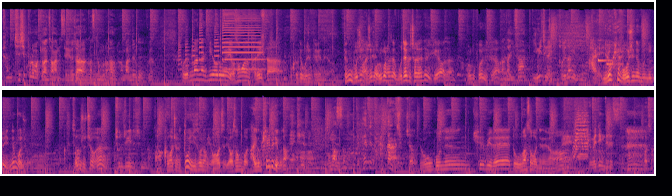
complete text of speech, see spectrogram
한 70%밖에 완성 안 했어요. 여자 custom으로 한, 한 만들고 네. 있고요. 웬만한 히어로의 여성화는 다 돼 있다 뭐 그렇게 보시면 되겠네요 등 보지 마시고 얼굴 하세요 모자이크 처리해드릴게요 난 얼굴 보여주세요 아, 나 이상 이미지가 더 이상해지는 거 아니 같아요. 이렇게 모으시는 분들도 있는 거죠 아? 너무 좋죠 예. 존중해 주십니다. 아 그 와중에 또 이소룡 여, 여성 버전 아 이건 킬빌이구나 네, 킬빌. 우마 서먼인데 헤드가 약간 아쉽죠? 요거는 킬빌의 또 우마 서먼이네요 네, 웨딩 드레스 버전.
